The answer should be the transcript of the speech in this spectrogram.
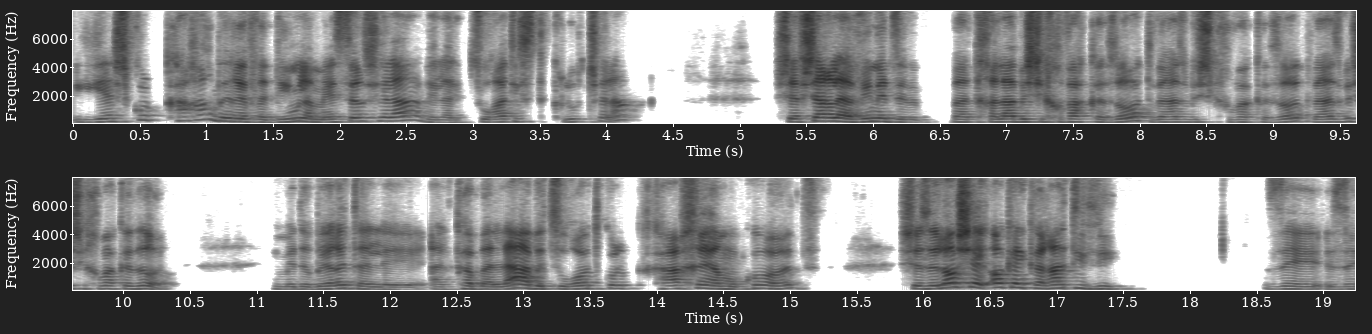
יש כל כך הרבה רבדים למסר שלה ולצורת הסתכלות שלה, שאפשר להבין את זה בהתחלה בשכבה כזאת, ואז בשכבה כזאת, ואז בשכבה כזאת. היא מדברת על, על קבלה בצורות כל כך עמוקות, שזה לא שאוקיי, קראתי וי. זה, זה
